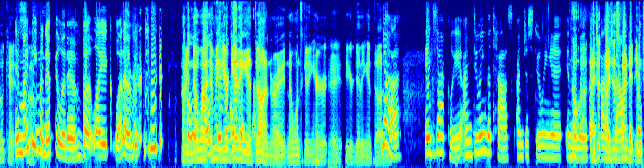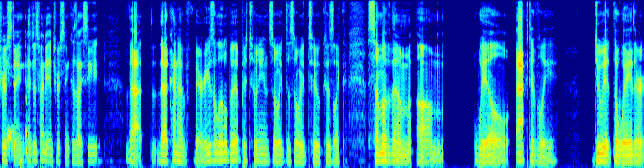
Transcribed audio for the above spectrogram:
Okay. It might so- be manipulative, but like, whatever. I mean, no one. I'll mean, you're getting it done, right? No one's getting hurt. eh, You're getting it done. Yeah, exactly. I'm doing the task. I'm just doing it in no, the way I, that I, ju- I I just find it interesting. I just find it interesting because I see that that kind of varies a little bit between Zoid to Zoid too. Because like some of them um, will actively do it the way they're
